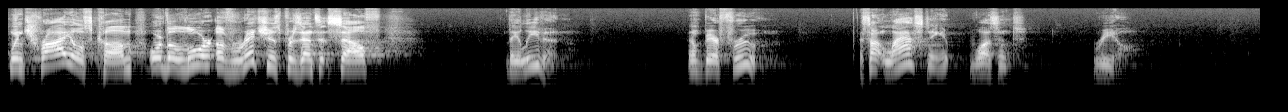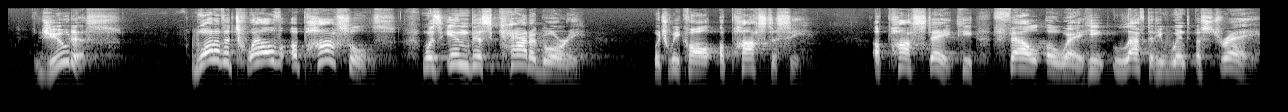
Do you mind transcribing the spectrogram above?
when trials come or the lure of riches presents itself, they leave it. They don't bear fruit. It's not lasting, it wasn't real. Judas, one of the 12 apostles, was in this category, which we call apostasy apostate. He fell away. He left it. He went astray.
